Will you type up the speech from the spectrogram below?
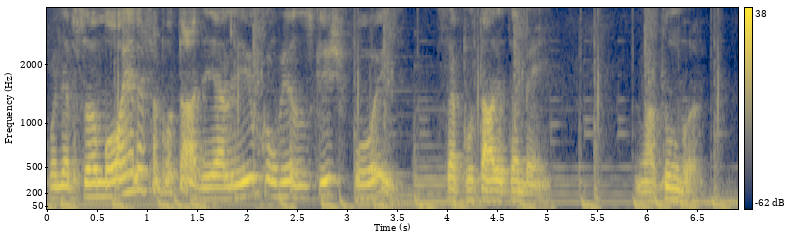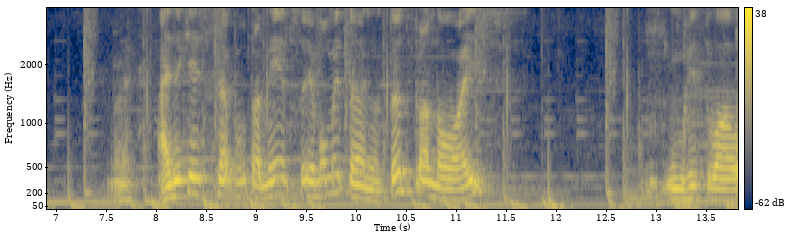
quando a pessoa morre, ela é sepultada. E ali o corpo de Jesus Cristo foi sepultado também, numa tumba. Né? Ainda que esse sepultamento seja momentâneo, tanto para nós, um ritual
